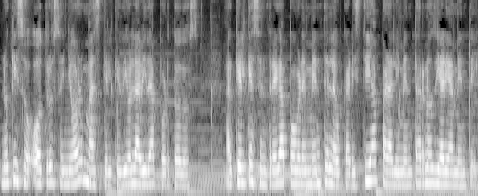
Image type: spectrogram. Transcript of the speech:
no quiso otro Señor más que el que dio la vida por todos, aquel que se entrega pobremente en la Eucaristía para alimentarnos diariamente,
